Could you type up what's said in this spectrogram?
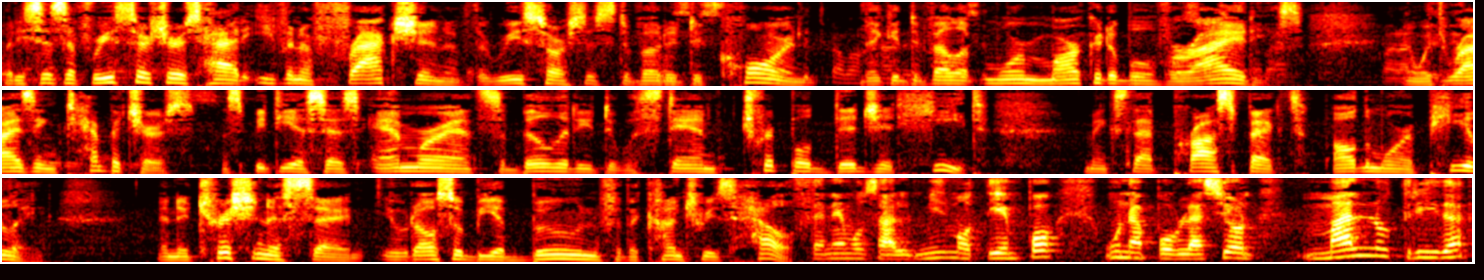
But he says if researchers had even a fraction of the resources devoted to corn, they could develop more marketable varieties. And with rising temperatures, Espitia says amaranth's ability to withstand triple digit heat makes that prospect all the more appealing. And nutritionists say it would also be a boon for the country's health. Tenemos al mismo tiempo una población malnutrida.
